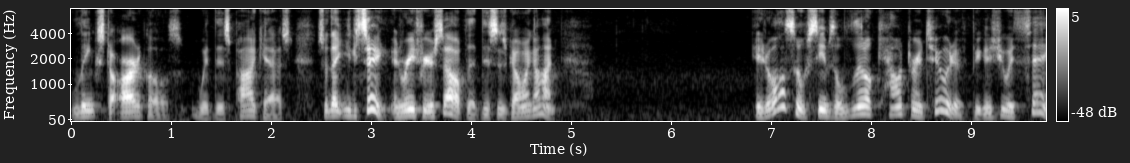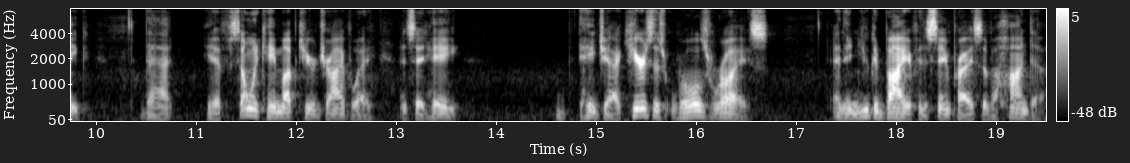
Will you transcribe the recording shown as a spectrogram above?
links to articles with this podcast so that you can see and read for yourself that this is going on. It also seems a little counterintuitive because you would think that if someone came up to your driveway and said, "Hey, hey Jack, here's this Rolls Royce," and then you could buy it for the same price of a Honda,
